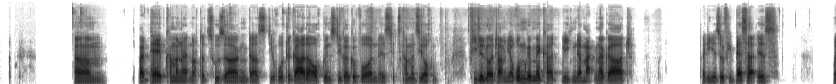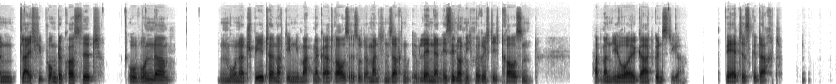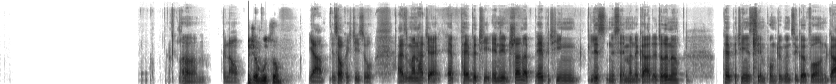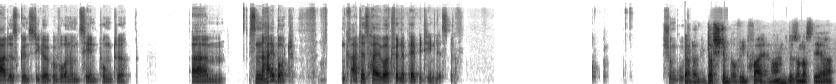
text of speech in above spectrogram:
Ähm, bei Pelp kann man halt noch dazu sagen, dass die Rote Garde auch günstiger geworden ist. Jetzt kann man sie auch, viele Leute haben ja rumgemeckert wegen der Magna Guard, weil die ja so viel besser ist und gleich viel Punkte kostet. Oh Wunder, einen Monat später, nachdem die Magna Guard raus ist oder manchen Sachen, Ländern ist sie noch nicht mehr richtig draußen, hat man die Royal Guard günstiger. Wer hätte es gedacht? Ähm, Genau. Ich auch gut so. Ja, ist auch richtig so. Also man hat ja Palpatine, in den Standard Palpatine-Listen ist ja immer eine Garde drin. Palpatine ist 10 Punkte günstiger geworden, Garde ist günstiger geworden um 10 Punkte. Ähm, ist ein Highbot. Ein gratis Highbot für eine Palpatine-Liste. Schon gut. Ja, das stimmt auf jeden Fall. Ne? Besonders der,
